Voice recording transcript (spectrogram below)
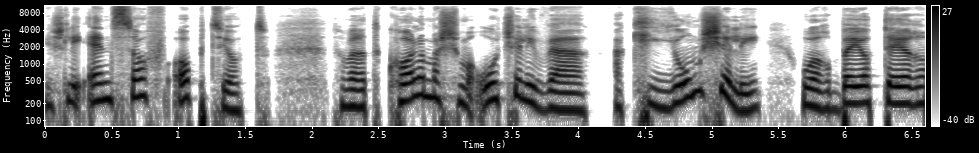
יש לי אין סוף אופציות. זאת אומרת, כל המשמעות שלי והקיום שלי הוא הרבה יותר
